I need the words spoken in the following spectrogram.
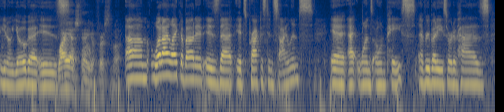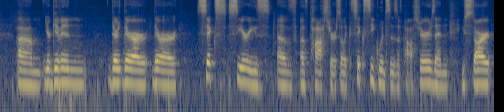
you know yoga is Why Ashtanga, first of all? Um, what I like about it is that it's practiced in silence eh, at one's own pace. Everybody sort of has. Um, you're given there. There are there are six series of of postures, so like six sequences of postures, and you start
